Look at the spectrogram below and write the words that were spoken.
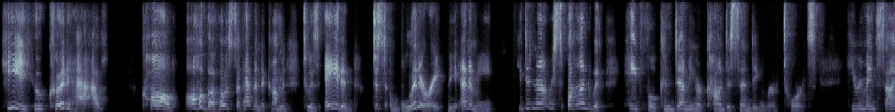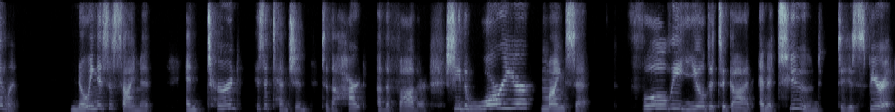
He who could have called all the hosts of heaven to come to his aid and just obliterate the enemy, he did not respond with hateful, condemning, or condescending retorts. He remained silent, knowing his assignment, and turned his attention to the heart of the Father. See, the warrior mindset fully yielded to God and attuned to his spirit,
